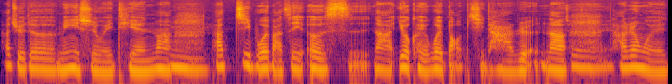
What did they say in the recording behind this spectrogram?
他觉得民以食为天。那他既不会把自己饿死，那又可以喂饱其他人。那他认为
